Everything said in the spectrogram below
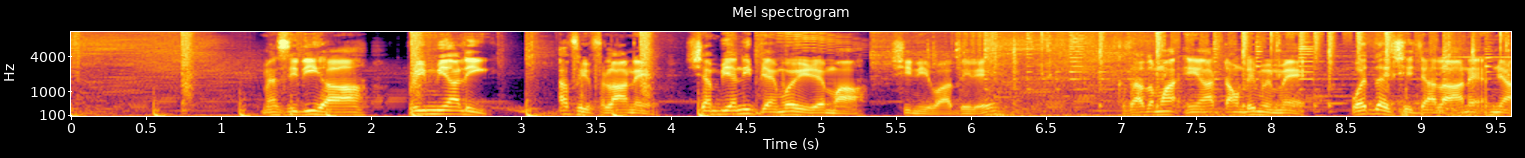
။မန်စီးတီးဟာပရီးမီးယားလိဂ် FA ဖလားနဲ့ချန်ပီယံလိပြိုင်ပွဲတွေထဲမှာရှိနေပါသေးတယ်။ကစားသမားအင်အားတောင်းတင်းပေမဲ့ပွဲသက်ချေကြလာတဲ့အမျှ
